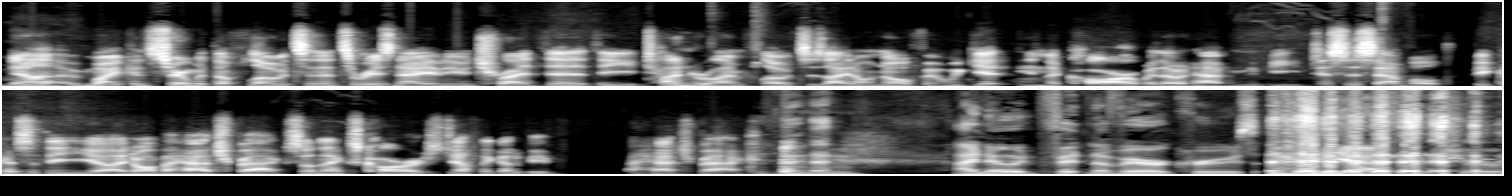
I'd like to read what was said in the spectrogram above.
Now, my concern with the floats, and it's the reason I haven't even tried the the Tundra floats, is I don't know if it would get in the car without having to be disassembled because of the uh, I don't have a hatchback. So the next car is definitely going to be a hatchback. I know it'd fit in a Veracruz. yeah, for sure.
